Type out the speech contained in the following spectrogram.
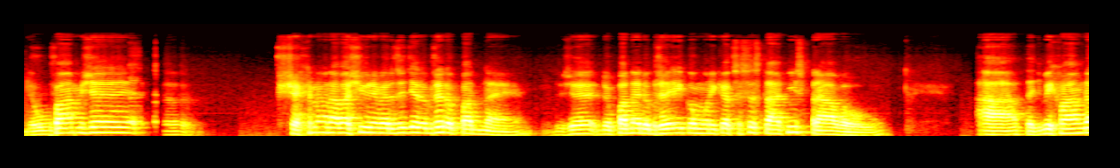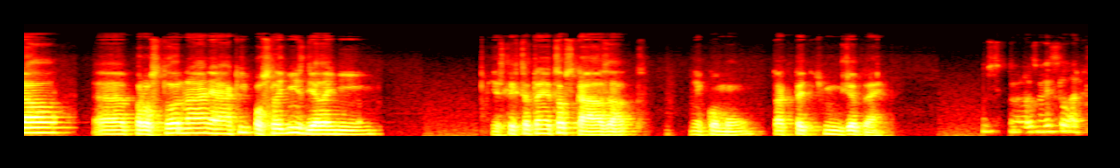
Doufám, že eh, všechno na vaší univerzitě dobře dopadne, že dopadne dobře i komunikace se státní zprávou. A teď bych vám dal eh, prostor na nějaký poslední sdělení. Jestli chcete něco vzkázat někomu, tak teď můžete. Musíme rozmyslet.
